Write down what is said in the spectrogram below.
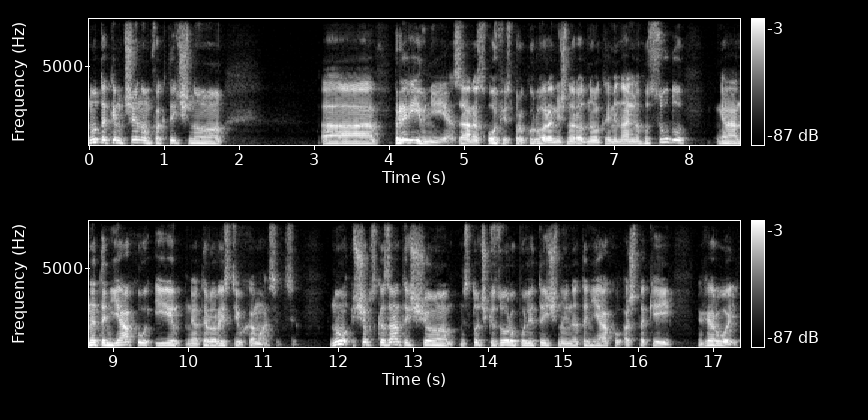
Ну, таким чином, фактично прирівнює зараз Офіс прокурора Міжнародного кримінального суду Нетаньяху і е, терористів Хамасівців. Ну, щоб сказати, що з точки зору політичної Нетаньяху аж такий герой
